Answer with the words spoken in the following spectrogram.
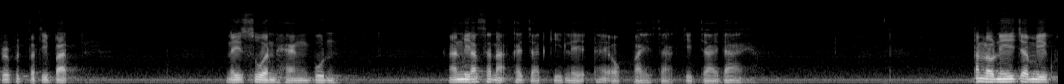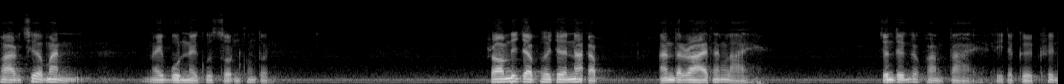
ประพฤติปฏิบัติ ในส่วนแห่งบุญ อันมีลักษณะขจัดกิเลสให้ออกไปจากจิตใจได้ท่านเหล่านี้จะมีความเชื่อมั่นในบุญในกุศลของตน พร้อมที่จะเผชิญหน้ากับอันตรายทั้งหลาย จนถึงกับความตายที่จะเกิดขึ้น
